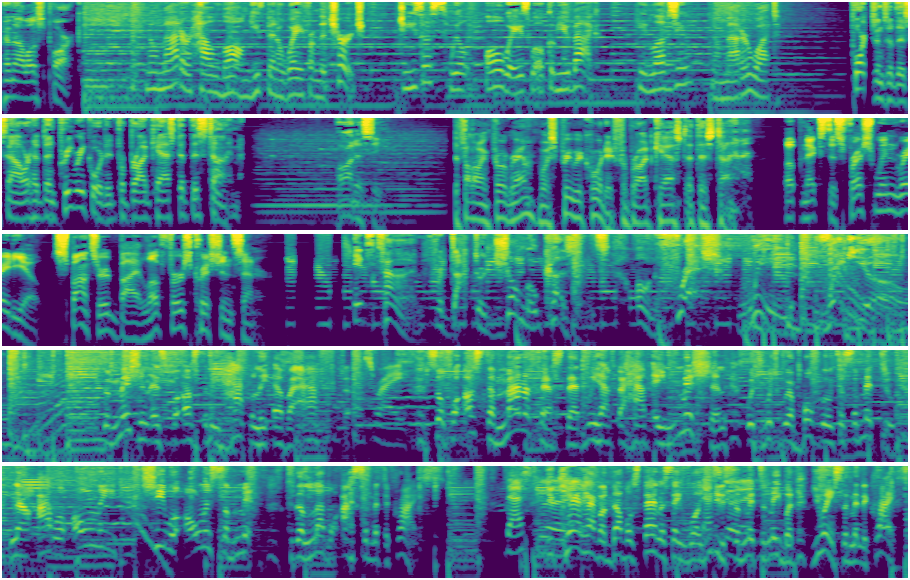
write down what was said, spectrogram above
Pinellas Park. No matter how long you've been away from the church, Jesus will always welcome you back. He loves you no matter what. Portions of this hour have been pre recorded for broadcast at this time. Odyssey. The following program was pre recorded for broadcast at this time. Up next is Fresh Wind Radio, sponsored by Love First Christian Center. It's time for Dr. Jomo Cousins on Fresh Wind Radio. The mission is for us to be happily ever after. That's right. So for us to manifest that, we have to have a mission which which we're both willing to submit to. Now, I will only, she will only submit to the level I submit to Christ. That's good. You can't have a double standard and say, well, That's you need to good. submit to me, but you ain't submitting to Christ.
